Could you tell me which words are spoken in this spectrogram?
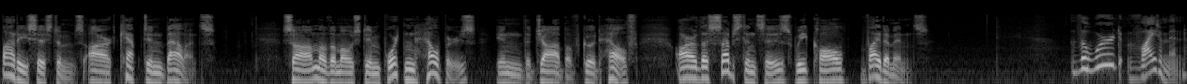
Body systems are kept in balance. Some of the most important helpers in the job of good health are the substances we call vitamins. The word vitamin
